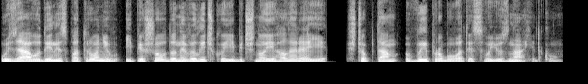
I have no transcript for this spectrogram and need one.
Узяв один із патронів і пішов до невеличкої бічної галереї, щоб там випробувати свою знахідку.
